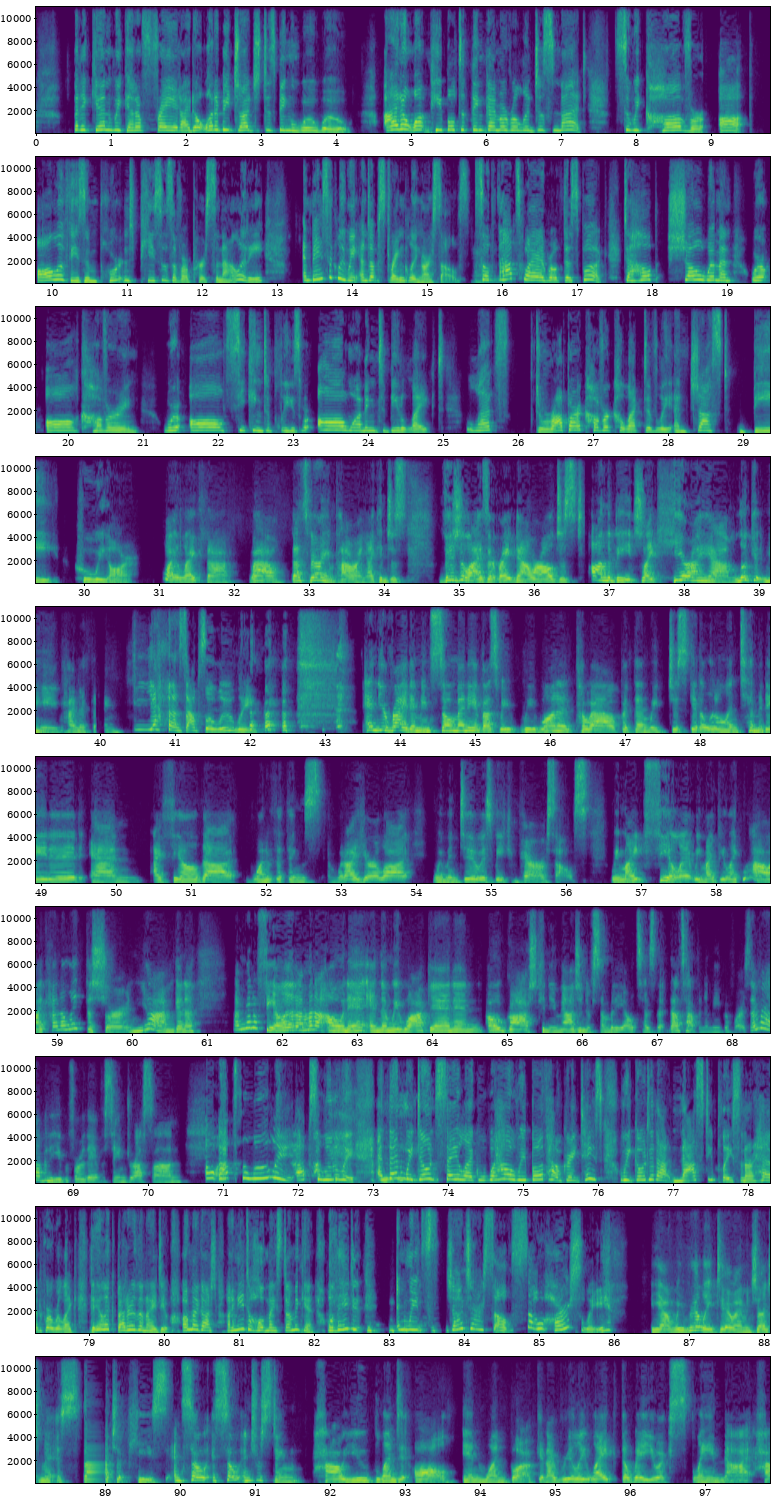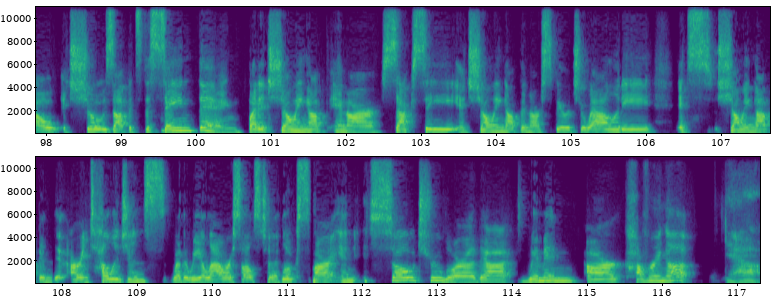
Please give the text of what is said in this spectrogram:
But again, we get afraid. I don't want to be judged as being woo woo. I don't want people to think I'm a religious nut. So we cover up all of these important pieces of our personality and basically, we end up strangling ourselves. So mm. that's why I wrote this book to help show women we're all covering, we're all seeking to please, we're all wanting to be liked. Let's drop our cover collectively and just be who we are. Oh, I like that. Wow, that's very empowering. I can just visualize it right now. We're all just on the beach, like, here I am, look at me, kind of thing. Yes, absolutely. and you're right. I mean, so many of us we we want to go out, but then we just get a little intimidated. And I feel that one of the things, and what I hear a lot women do is we compare ourselves. We might feel it. We might be like, wow, I kind of like this shirt. And yeah, I'm gonna I'm going to feel it. I'm going to own it. And then we walk in, and oh gosh, can you imagine if somebody else has that? That's happened to me before. Has ever happened to you before? They have the same dress on. Oh, absolutely. Absolutely. And then we don't say, like, wow, we both have great taste. We go to that nasty place in our head where we're like, they look better than I do. Oh my gosh, I need to hold my stomach in. Well, they do. And we judge ourselves so harshly. Yeah, we really do. I mean, judgment is such a piece. And so it's so interesting how you blend it all in one book. And I really like the way you explain that, how it shows up. It's the same thing, but it's showing up in our sexy, it's showing up in our spirituality, it's showing up in our intelligence, whether we allow ourselves to look smart. And it's so true, Lora, that women are covering up. Yeah.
